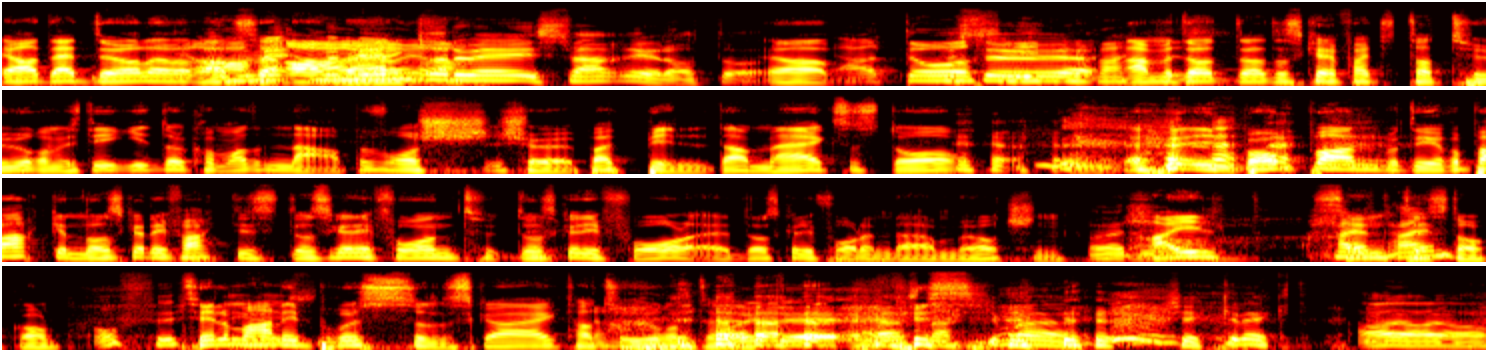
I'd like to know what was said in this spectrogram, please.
ja, det er dørleveranse. Ja, med, mindre du er i Sverige, da. da. Ja, Ja, da sliter vi faktisk. Ja, men da, da, da skal jeg faktisk ta turen. Hvis de gidder å komme til Nærbø for å kjøpe et bilde av meg som står i bobbanen på Dyreparken, da skal de faktisk Da skal de få, en, da skal de få, skal de få den der merchen. Helt hjem? til Stockholm. Oh, Til og med han i. Brussel skal jeg ta turen til. Jeg Her snakker vi skikkelig. Ja, ja, ja.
